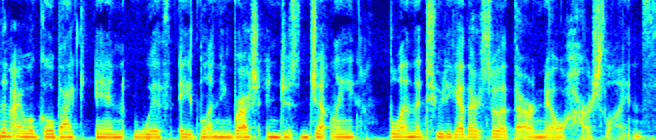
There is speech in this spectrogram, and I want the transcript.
And then I will go back in with a blending brush and just gently blend the two together so that there are no harsh lines.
